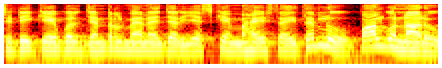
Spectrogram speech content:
city cable general manager SK Mahesh తదితరులు పాల్గొన్నారు.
